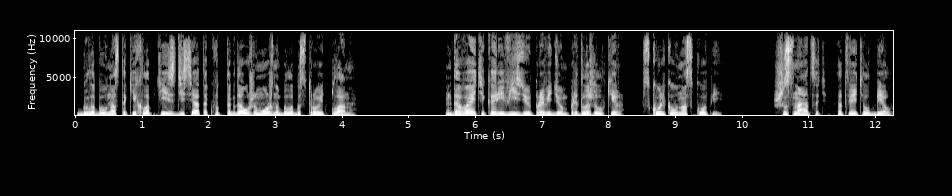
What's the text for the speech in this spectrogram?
Было бы у нас таких лаптей с десяток, вот тогда уже можно было бы строить планы. «Давайте-ка ревизию проведем», — предложил Кир. «Сколько у нас копий?» «Шестнадцать», — ответил Бел.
